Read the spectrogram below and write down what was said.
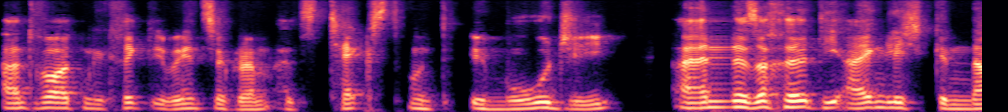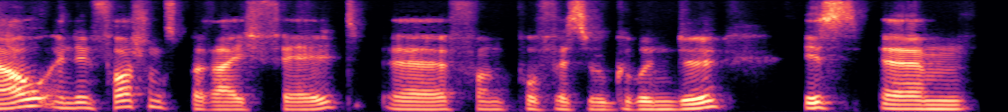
Antworten gekriegt über Instagram als Text und Emoji. Eine Sache, die eigentlich genau in den Forschungsbereich fällt äh, von Professor Gründel, ist ähm,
